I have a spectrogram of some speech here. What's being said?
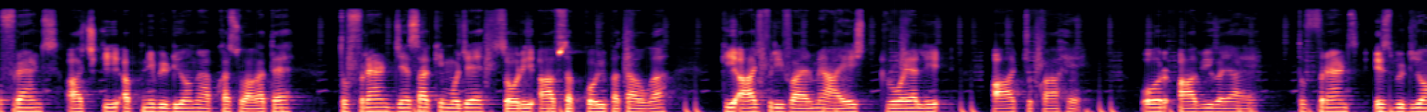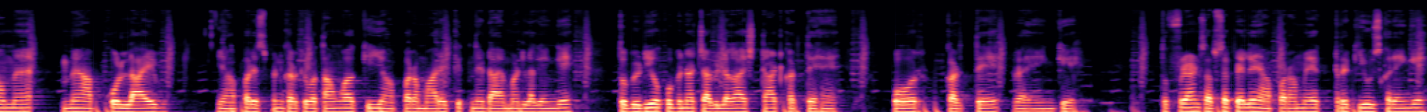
फ्रेंड्स, आज की अपनी वीडियो में आपका स्वागत है। तो फ्रेंड, जैसा कि मुझे, सॉरी, आप सबको भी पता होगा कि आज फ्री फायर में आइस्ट रॉयल आ चुका है और आ भी गया है। तो फ्रेंड्स, इस वीडियो में मैं आपको लाइव यहाँ पर स्पिन करके बताऊँगा कि यहाँ पर हमारे कितने डायमंड लगेंगे। तो वीडियो को बिना चाबी लगा स्टार्ट करते हैं और करते रहेंगे। तो फ्रेंड्स, सबसे पहले यहाँ पर हम एक ट्रिक यूज़ करेंगे।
